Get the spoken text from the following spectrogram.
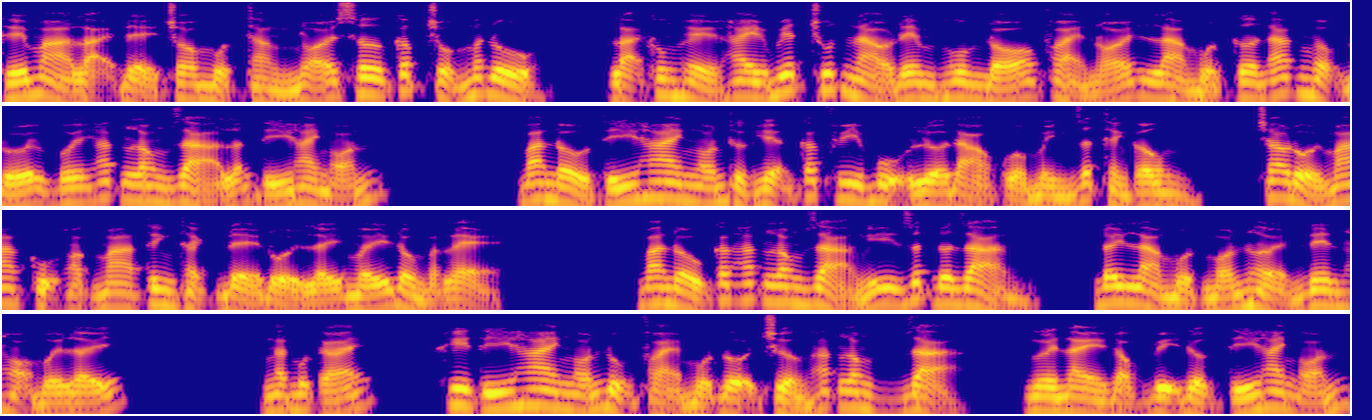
thế mà lại để cho một thằng nhõi sơ cấp trộm mất đồ, lại không hề hay biết chút nào đêm hôm đó phải nói là một cơn ác mộng đối với hắc long giả lẫn tí hai ngón. Ban đầu tí hai ngón thực hiện các phi vụ lừa đảo của mình rất thành công, trao đổi ma cụ hoặc ma tinh thạch để đổi lấy mấy đồng bạc lẻ. Ban đầu các hắc long giả nghĩ rất đơn giản, đây là một món hời nên họ mới lấy. Ngắt một cái, khi tí hai ngón đụng phải một đội trưởng hắc long giả, người này đọc vị được tí hai ngón,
